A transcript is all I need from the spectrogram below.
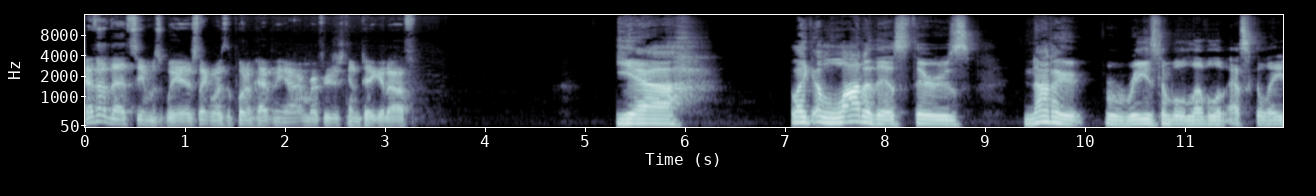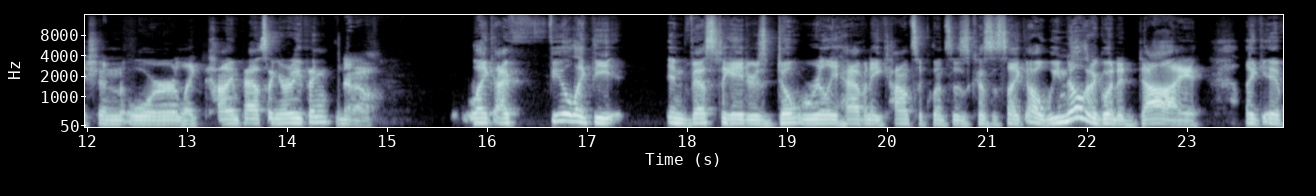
I thought that scene was weird. It's like, what's the point of having the armor if you're just going to take it off? Yeah. Like a lot of this, there's not a reasonable level of escalation or like time passing or anything. No. Like, I feel like the investigators don't really have any consequences because it's like, oh, we know they're going to die. Like, if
